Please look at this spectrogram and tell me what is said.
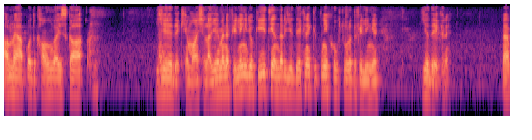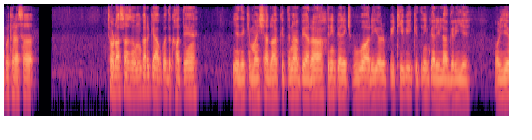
अब मैं आपको दिखाऊँगा इसका। ये देखें माशाल्लाह, ये मैंने फीलिंग जो की थी अंदर, ये देख रहे हैं कितनी खूबसूरत फीलिंग है। ये देख रहे हैं। मैं आपको थोड़ा सा थोड़ा सा जूम करके आपको दिखाते हैं। ये देखें माशाल्लाह कितना प्यारा, कितनी प्यारी खुशबू आ रही है और पीठी भी कितनी प्यारी लग रही है। और ये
